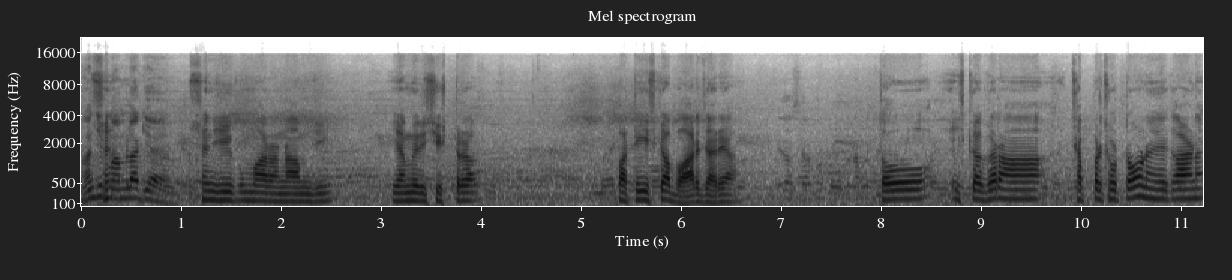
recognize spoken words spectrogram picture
हाँ जी मामला क्या है संजीव कुमार आ नाम जी या मेरी सिस्टर आ पति इसका बाहर जा रहा तो इसका घर छप्पर छोटा होने के कारण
